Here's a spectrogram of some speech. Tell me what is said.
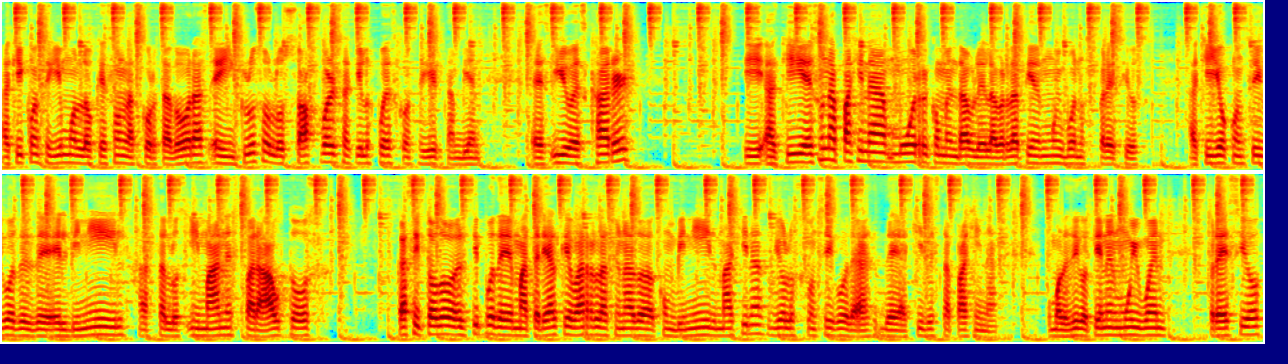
Aquí conseguimos lo que son las cortadoras e incluso los softwares. Aquí los puedes conseguir también. Es US Cutter. Y aquí es una página muy recomendable. La verdad tienen muy buenos precios. Aquí yo consigo desde el vinil hasta los imanes para autos, casi todo el tipo de material que va relacionado con vinil, máquinas, yo los consigo de, aquí de esta página. Como les digo, tienen muy buen precio.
